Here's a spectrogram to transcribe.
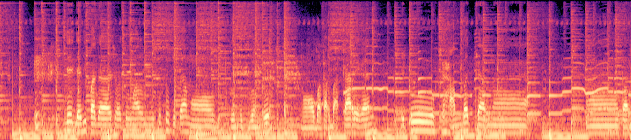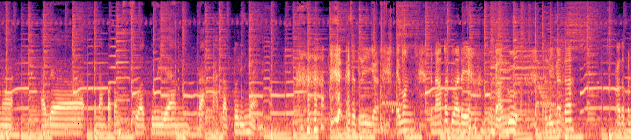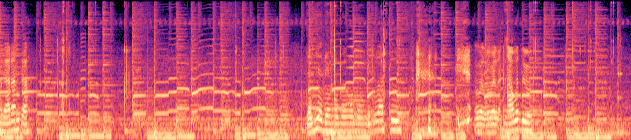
Ja- jadi pada suatu malam itu tuh kita mau gontut-gontut mau bakar-bakar ya kan itu kehambat karena eh, karena ada penampakan sesuatu yang tak kasat telinga nih. Kasih telinga. Emang kenapa tuh ada yang mengganggu telinga kah? Atau pendengaran kah? Jadi ada yang ngomel-ngomel gak jelas tuh. Ngomel-ngomel kenapa tuh?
